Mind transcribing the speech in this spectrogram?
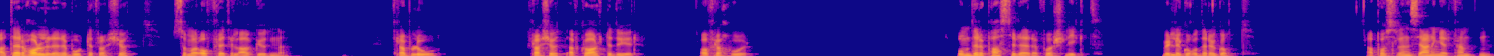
At dere holder dere borte fra kjøtt som var ofret til avgudene, fra blod, fra kjøtt av kvalte dyr og fra hor. Om dere passer dere for slikt, vil det gå dere godt. Apostelens gjerninger 15,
